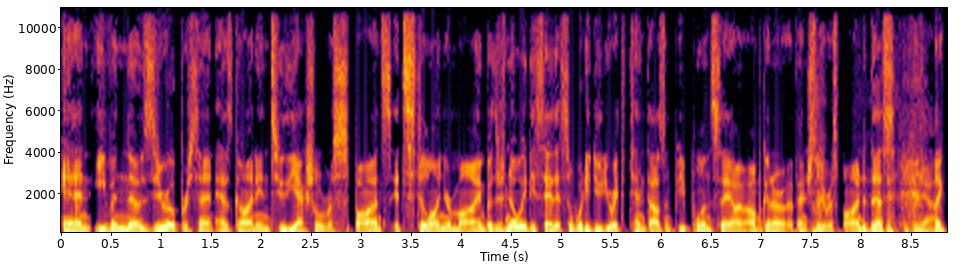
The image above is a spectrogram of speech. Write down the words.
And even though 0% has gone into the actual response, it's still on your mind, but there's no way to say this. So what do you do? Do you write to 10,000 people and say, I'm going to eventually respond to this? Yeah. Like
